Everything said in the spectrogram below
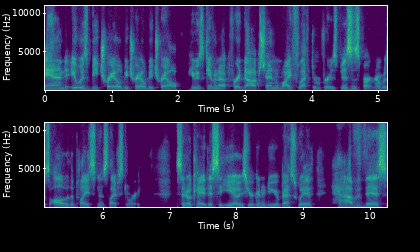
and it was betrayal, betrayal, betrayal. He was given up for adoption. Wife left him for his business partner. It was all over the place in his life story. I said, okay, the CEOs you're going to do your best with have this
